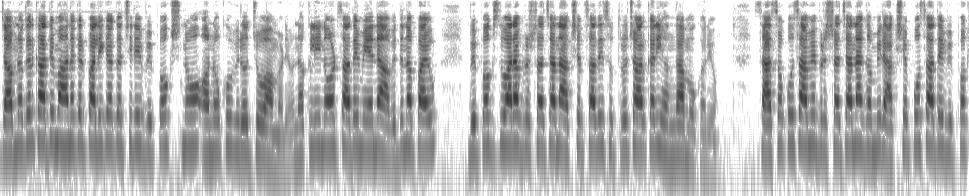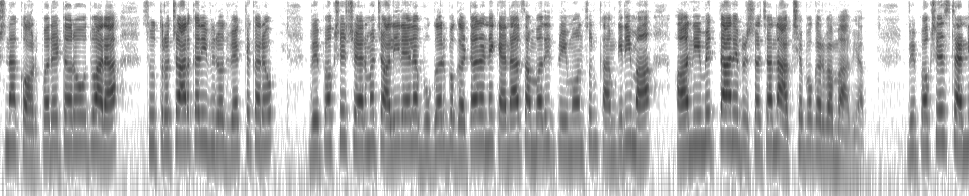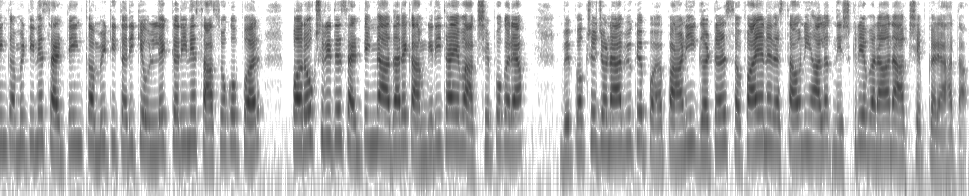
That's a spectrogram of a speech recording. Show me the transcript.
જામનગર ખાતે મહાનગરપાલિકા કચેરીએ વિપક્ષનો અનોખો વિરોધ જોવા મળ્યો. નકલી નોટ સાથે મેયરને આવેદન અપાયું. વિપક્ષ દ્વારા ભ્રષ્ટાચારના આક્ષેપ સાથે સૂત્રોચ્ચાર કરી હંગામો કર્યો. શાસકો સામે ભ્રષ્ટાચારના ગંભીર આક્ષેપો સાથે વિપક્ષના કોર્પોરેટરો દ્વારા સૂત્રોચ્ચાર કરી વિરોધ વ્યક્ત કર્યો. વિપક્ષે શહેરમાં ચાલી રહેલા ભૂગર્ભ ગટર અને કેનાલ સંબંધિત પ્રી મોન્સૂન કામગીરીમાં અનિયમિતતા અને ભ્રષ્ટાચારના આક્ષેપો કરવામાં આવ્યા. વિપક્ષે સ્ટેન્ડિંગ કમિટીને સેન્ટિંગ કમિટી તરીકે ઉલ્લેખ કરીને શાસકો પર પરોક્ષ રીતે સેન્ટિંગના આધારે કામગીરી થાય એવા આક્ષેપો કર્યા. વિપક્ષે જણાવ્યું કે પાણી, ગટર, સફાઈ અને રસ્તાઓની હાલત નિષ્ક્રિય બનાવવાના આક્ષેપ કર્યા હતા.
